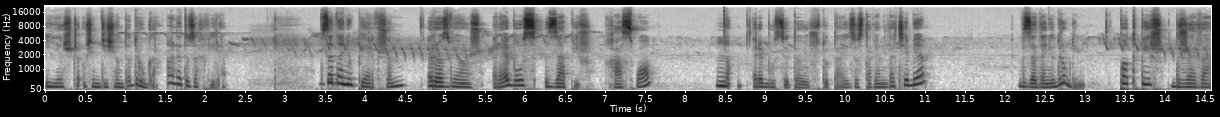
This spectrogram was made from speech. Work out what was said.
i jeszcze 82, ale to za chwilę. W zadaniu pierwszym rozwiąż rebus, zapisz hasło. No, rebusy to już tutaj zostawiam dla Ciebie. W zadaniu drugim podpisz drzewa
